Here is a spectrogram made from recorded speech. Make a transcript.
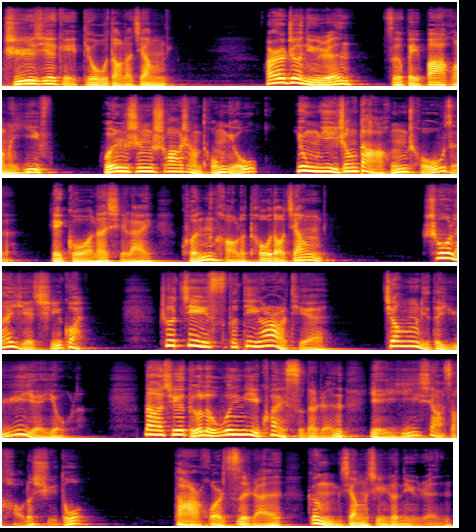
直接给丢到了江里，而这女人则被扒光了衣服，浑身刷上桐油，用一张大红绸子给裹了起来，捆好了投到江里。说来也奇怪。这祭祀的第二天，江里的鱼也有了，那些得了瘟疫快死的人也一下子好了许多，大伙儿自然更相信这女人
